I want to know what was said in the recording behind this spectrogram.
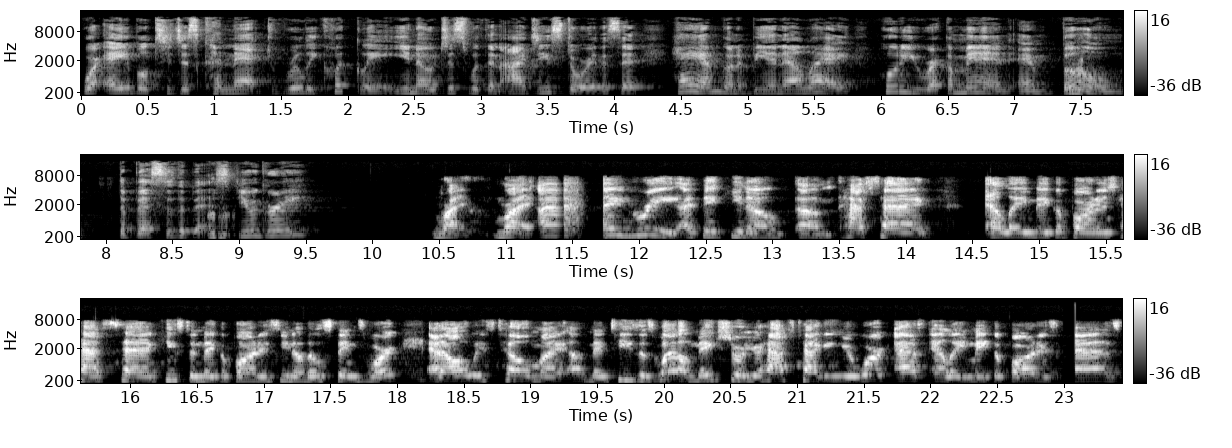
were able to just connect really quickly, you know, just with an IG story that said, Hey, I'm going to be in LA. Who do you recommend? And boom, the best of the best. Mm-hmm. Do you agree? Right, right. I, I agree. I think, you know, um, hashtag LA makeup artist, hashtag Houston makeup artist, you know, those things work. And I always tell my uh, mentees as well, make sure you're hashtagging your work as LA makeup artist, as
